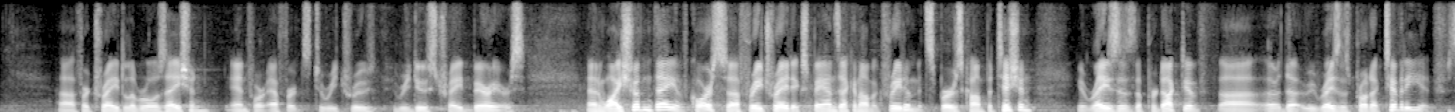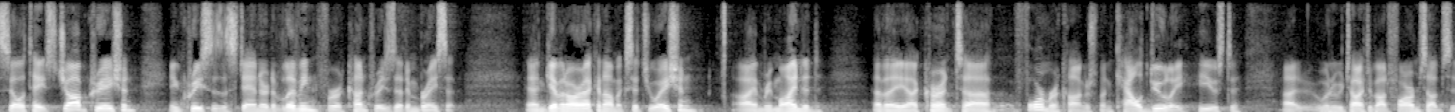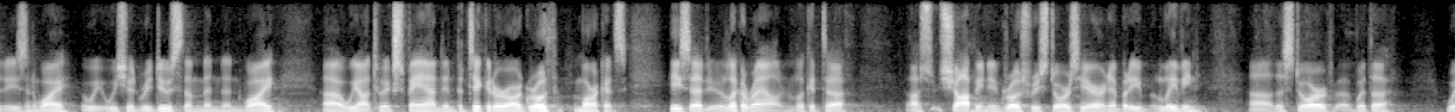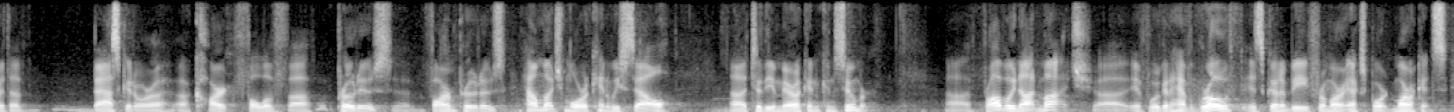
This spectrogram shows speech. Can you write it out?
Uh, for trade liberalization and for efforts to retru- reduce trade barriers. And why shouldn't they? Of course, uh, free trade expands economic freedom, it spurs competition, it raises the productive, uh, the, it raises productivity, it facilitates job creation, increases the standard of living for countries that embrace it. And given our economic situation, I am reminded of a uh, current uh, former Congressman, Cal Dooley. He used to, uh, when we talked about farm subsidies and why we, we should reduce them and, and why uh, we ought to expand, in particular, our growth markets. He said, Look around, look at uh, us shopping in grocery stores here, and everybody leaving uh, the store with a, with a basket or a, a cart full of uh, produce, uh, farm produce, how much more can we sell to the American consumer? Uh, probably not much. Uh, if we're going to have growth, it's going to be from our export markets.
